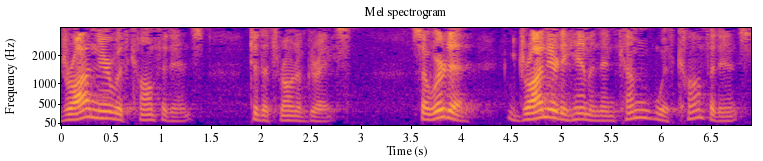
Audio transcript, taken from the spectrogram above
draw near with confidence to the throne of grace. So we're to draw near to Him and then come with confidence.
